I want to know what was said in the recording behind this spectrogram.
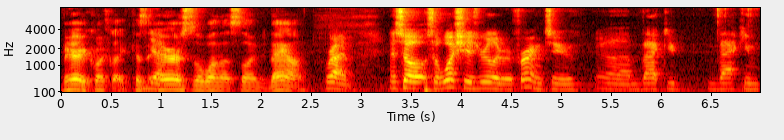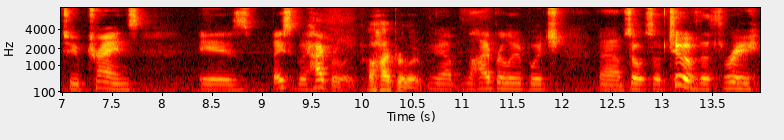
very quickly because Yeah. air is the one that's slowing you down. right. And so, so what she's really referring to, um, vacuum vacuum tube trains, is basically hyperloop. A hyperloop. Yeah, the hyperloop. Which, um, so so two of the three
